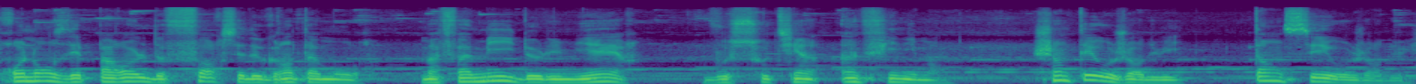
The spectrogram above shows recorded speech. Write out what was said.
prononce des paroles de force et de grand amour. Ma famille de lumière vous soutient infiniment. Chantez aujourd'hui, dansez aujourd'hui.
